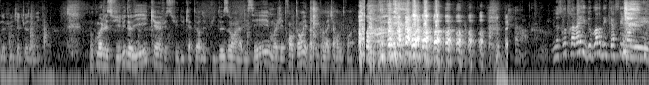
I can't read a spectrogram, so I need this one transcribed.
depuis quelques années. Donc moi je suis Ludovic, je suis éducateur depuis deux ans à l'ADC, moi j'ai 30 ans et Patrick en a 43. Notre travail est de boire des cafés dans les,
